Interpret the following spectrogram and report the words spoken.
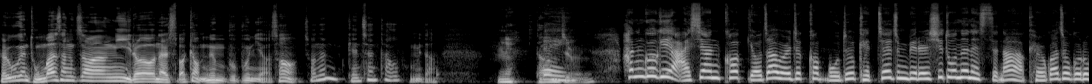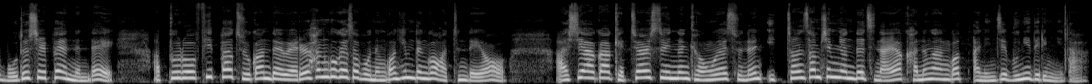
결국엔 동반상장이 일어날 수밖에 없는 부분이어서 저는 괜찮다고 봅니다. 네, 다음 네. 질문이요. 한국이 아시안컵, 여자 월드컵 모두 개최 준비를 시도는 했으나 결과적으로 모두 실패했는데 앞으로 피파 주간 대회를 한국에서 보는 건 힘든 것 같은데요. 아시아가 개최할 수 있는 경우의 수는 2030년대 지나야 가능한 것 아닌지 문의드립니다.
